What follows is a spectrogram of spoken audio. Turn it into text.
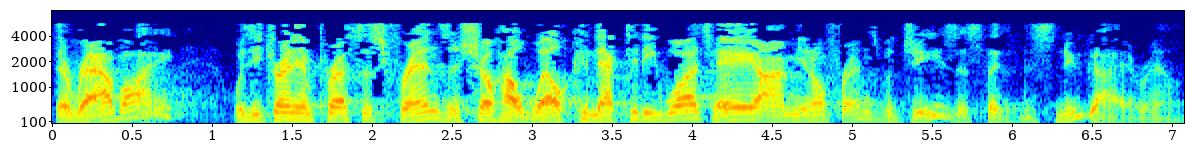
the rabbi? Was he trying to impress his friends and show how well connected he was? Hey, I'm, you know, friends with Jesus, this new guy around.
